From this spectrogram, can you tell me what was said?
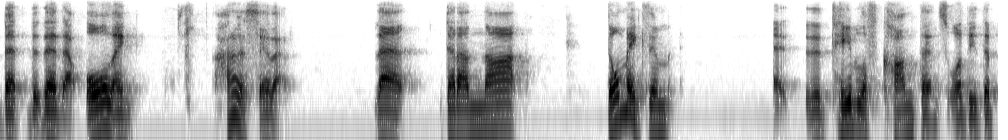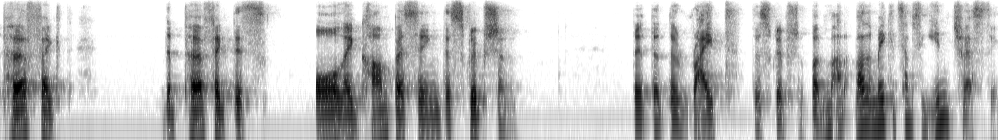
that that, that are all like how do I say that that that are not don't make them Uh, the table of contents or the, the perfect the perfect this all encompassing description the, the, the right description. But rather make it something interesting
